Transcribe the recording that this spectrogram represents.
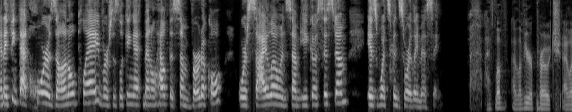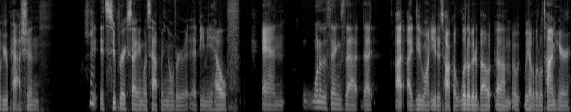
And I think that horizontal play versus looking at mental health as some vertical or silo in some ecosystem is what's been sorely missing. I love I love your approach. I love your passion. Hmm. it's super exciting what's happening over at, at BeMe Health. And one of the things that that I, I do want you to talk a little bit about. Um, we have a little time here.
